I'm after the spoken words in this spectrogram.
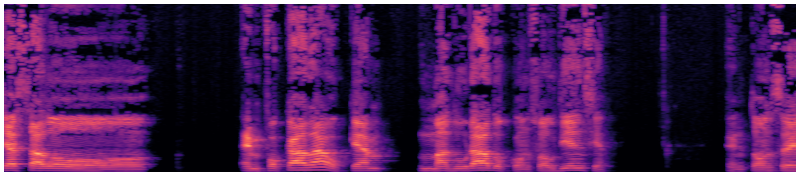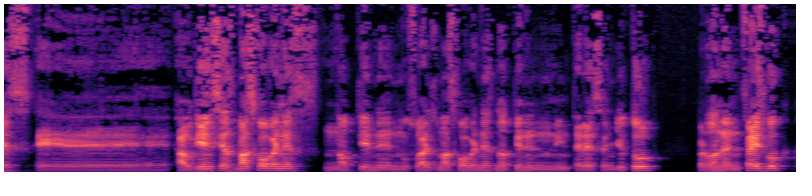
que ha estado enfocada o que ha madurado con su audiencia. Entonces, eh, audiencias más jóvenes no tienen, usuarios más jóvenes no tienen interés en YouTube, perdón, en Facebook.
